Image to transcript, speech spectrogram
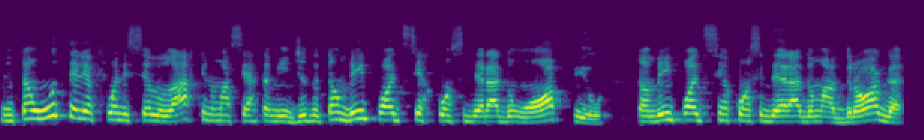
Então, o telefone celular, que numa certa medida também pode ser considerado um ópio, também pode ser considerado uma droga,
